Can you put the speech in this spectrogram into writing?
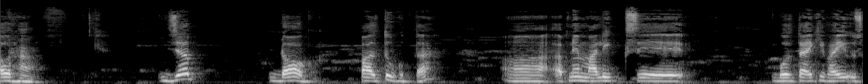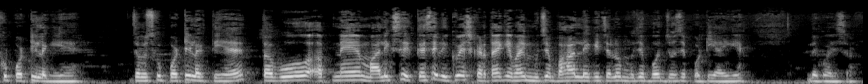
और हाँ जब डॉग, पालतू कुत्ता अपने मालिक से बोलता है कि भाई, उसको पोटी लगी है। जब उसको पोटी लगती है, तब वो अपने मालिक से कैसे रिक्वेस्ट करता है कि भाई, मुझे बाहर लेके चलो, मुझे बहुत ज़ोर से पोटी आई है। देखो ऐसा।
